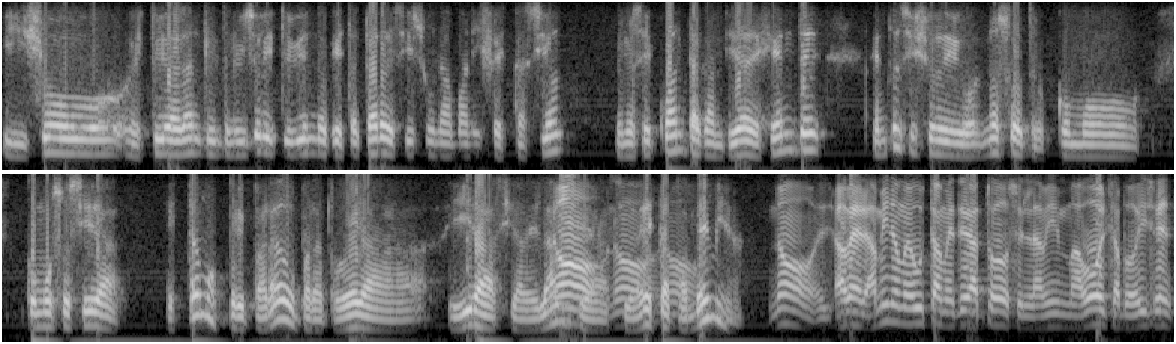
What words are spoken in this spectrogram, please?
Y yo estoy adelante del televisor y estoy viendo que esta tarde se hizo una manifestación de no sé cuánta cantidad de gente. Entonces yo digo, nosotros como, como sociedad, ¿estamos preparados para poder a- ir hacia adelante, No, hacia no, esta no. pandemia? No, a ver, a mí no me gusta meter a todos en la misma bolsa porque dicen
